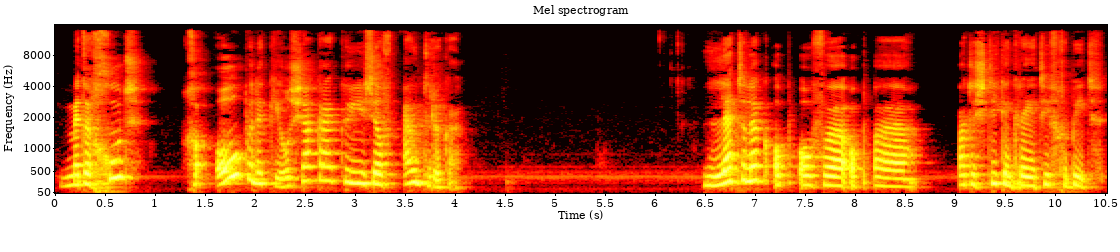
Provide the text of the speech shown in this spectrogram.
met een goed geopende keelchakra kun je jezelf uitdrukken. Letterlijk op, of, uh, op uh, artistiek en creatief gebied.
